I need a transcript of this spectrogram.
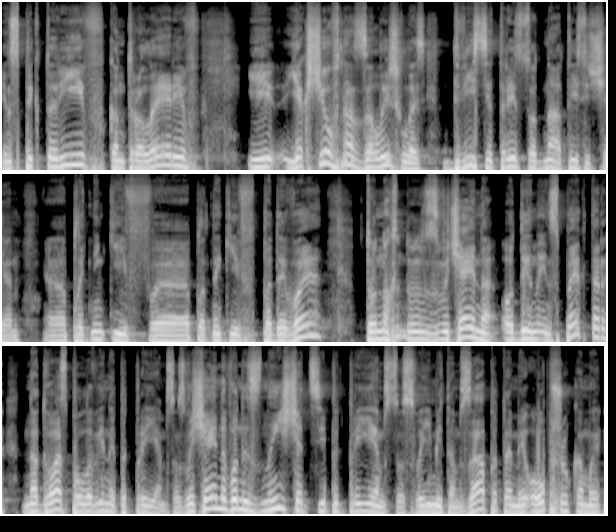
інспекторів, контролерів. І якщо в нас залишилось 231 тисяча е, платників, е, платників ПДВ, то ну, звичайно один інспектор на 2,5 підприємства. Звичайно, вони знищать ці підприємства своїми там запитами, обшуками.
